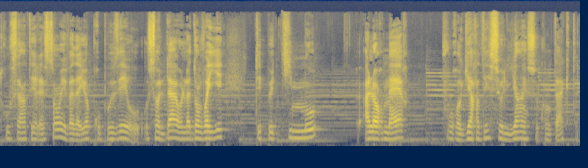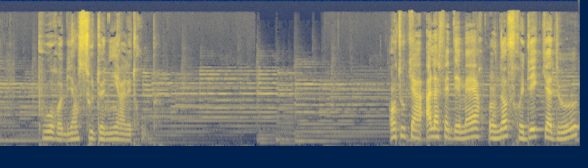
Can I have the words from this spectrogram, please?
trouve ça intéressant et va d'ailleurs proposer aux, soldats voilà, d'envoyer des petits mots à leur mère pour garder ce lien et ce contact, pour bien soutenir les troupes. En tout cas, à la fête des mères, on offre des cadeaux,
